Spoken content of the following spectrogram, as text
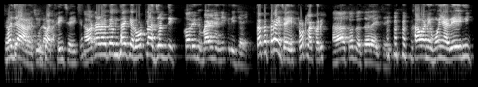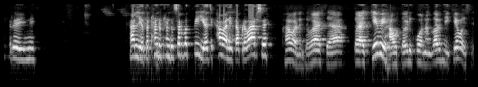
મજા આવે ચૂલા થઈ જાય કે? અટાણે તેમ થાય કે રોટલા જલ્દી કરીને બાયણે નીકળી જાય. તો તરાઈ જાય રોટલા કરી. હા તો તો તરાઈ જાય. ખાવાની હોયા રે નહીં. રે નહીં. હાલીએ તો ઠંડુ ઠંડુ શરબત પી લ્યો હજી ખાવાની તો આપણે વાર છે. ખાવાની તો વાર છે હા. તો આ કેવી હાવ તડકો ને ગરમી કેવી છે?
